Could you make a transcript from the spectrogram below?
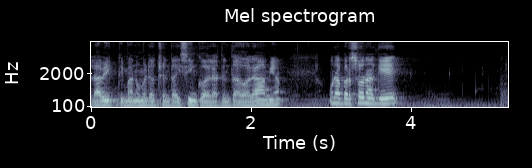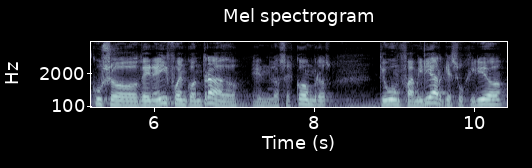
la víctima número 85 del atentado a la AMIA, una persona que cuyo DNI fue encontrado en los escombros, que hubo un familiar que sugirió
